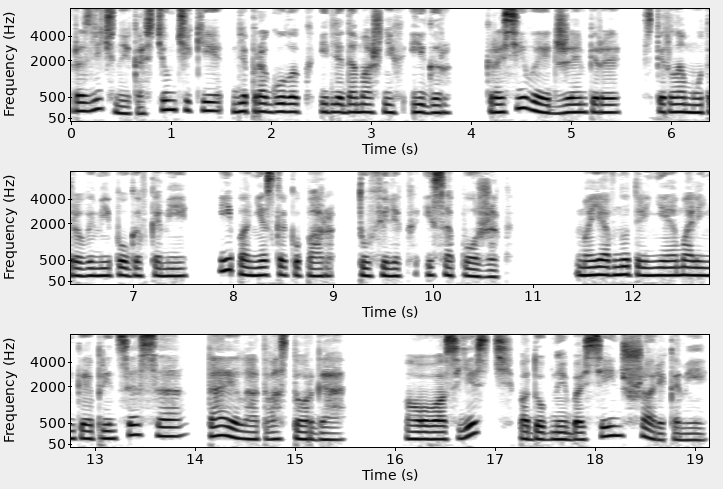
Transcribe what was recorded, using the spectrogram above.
различные костюмчики для прогулок и для домашних игр, красивые джемперы с перламутровыми пуговками и по нескольку пар туфелек и сапожек. Моя внутренняя маленькая принцесса таяла от восторга. «А у вас есть подобный бассейн с шариками?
